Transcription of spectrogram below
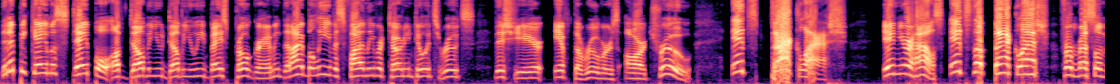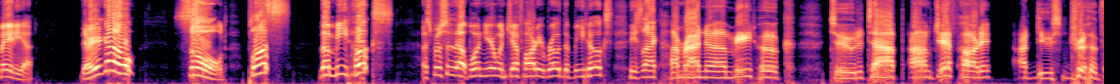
that it became a staple of WWE based programming that I believe is finally returning to its roots this year if the rumors are true. It's Backlash in your house. It's the Backlash from WrestleMania. There you go. Sold. Plus, the meat hooks Especially that one year when Jeff Hardy rode the meat hooks. He's like, I'm riding a meat hook to the top. I'm Jeff Hardy. I do some drugs.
